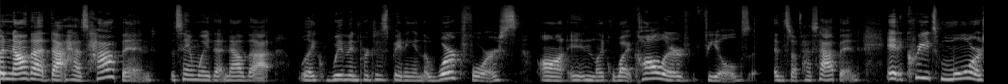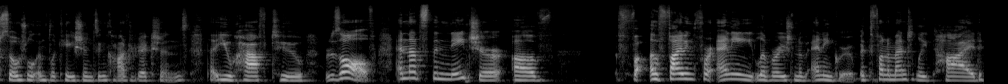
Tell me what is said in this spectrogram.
but now that that has happened, the same way that now that like women participating in the workforce on in like white collar fields and stuff has happened, it creates more social implications and contradictions that you have to resolve. And that's the nature of of fighting for any liberation of any group. It's fundamentally tied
